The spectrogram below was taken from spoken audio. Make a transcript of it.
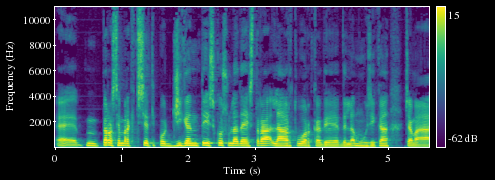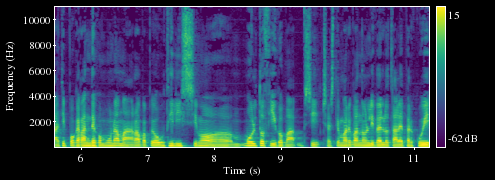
eh, mh, però sembra che ci sia tipo gigantesco sulla destra l'artwork de- della musica, cioè ma tipo grande come una mano, proprio utilissimo, eh, molto figo, ma sì, cioè, stiamo arrivando a un livello tale per cui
